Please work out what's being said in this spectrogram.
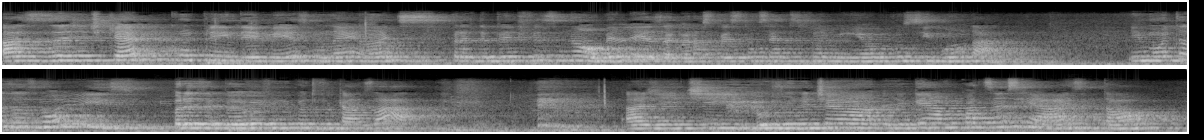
Às vezes a gente quer compreender mesmo, né? Antes, para depois a gente assim, não, beleza, agora as coisas estão certas para mim, eu consigo andar. E muitas vezes não é isso. Por exemplo, eu e o Júnior, quando fui casar, a gente, o Júnior tinha, ele ganhava 400 reais e tal,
